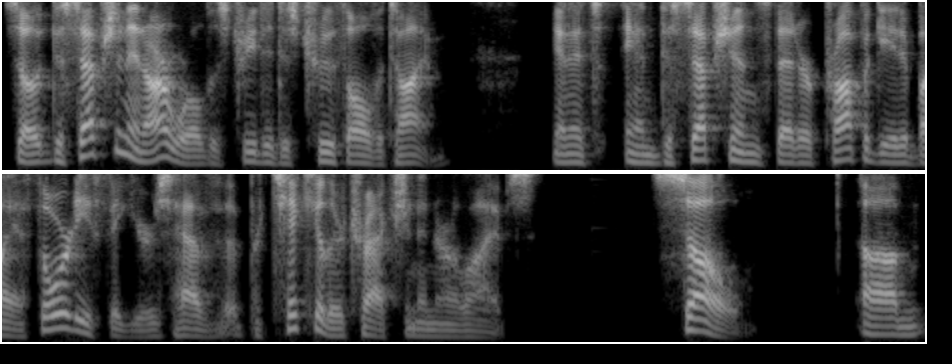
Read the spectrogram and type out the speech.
so deception in our world is treated as truth all the time. And it's and deceptions that are propagated by authority figures have a particular traction in our lives. So um,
